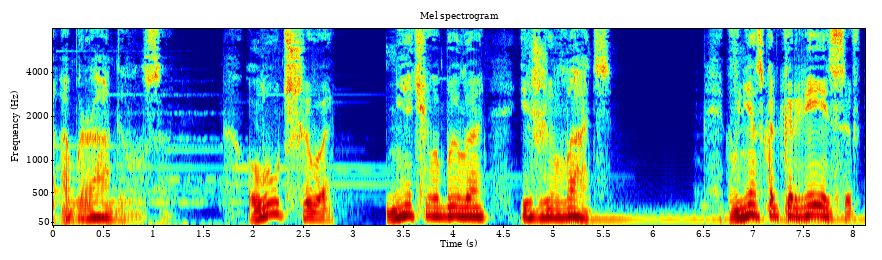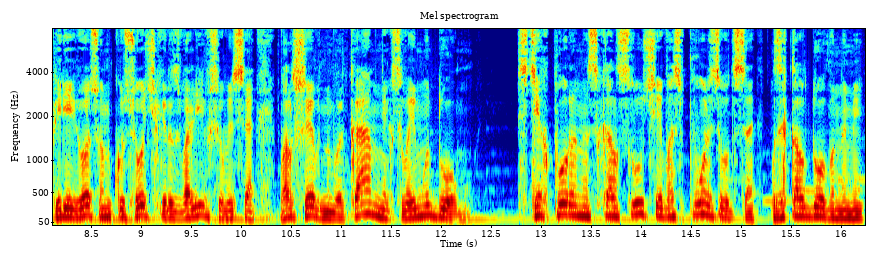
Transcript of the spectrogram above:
обрадовался. Лучшего нечего было и желать. В несколько рейсов перевез он кусочки развалившегося волшебного камня к своему дому. С тех пор он искал случая воспользоваться заколдованными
